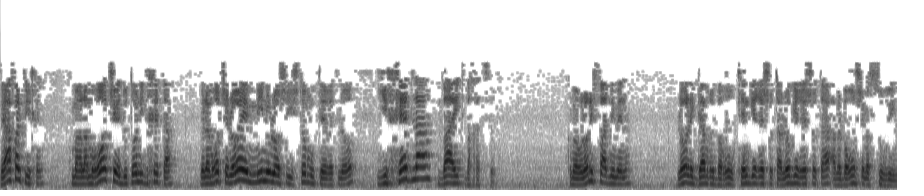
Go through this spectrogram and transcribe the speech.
ואף על פי כן, כלומר למרות שעדותו נדחתה, ולמרות שלא האמינו לו שאשתו מותרת לו, ייחד לה בית בחצר. כלומר, הוא לא נפרד ממנה, לא לגמרי ברור, כן גירש אותה, לא גירש אותה, אבל ברור שהם אסורים,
